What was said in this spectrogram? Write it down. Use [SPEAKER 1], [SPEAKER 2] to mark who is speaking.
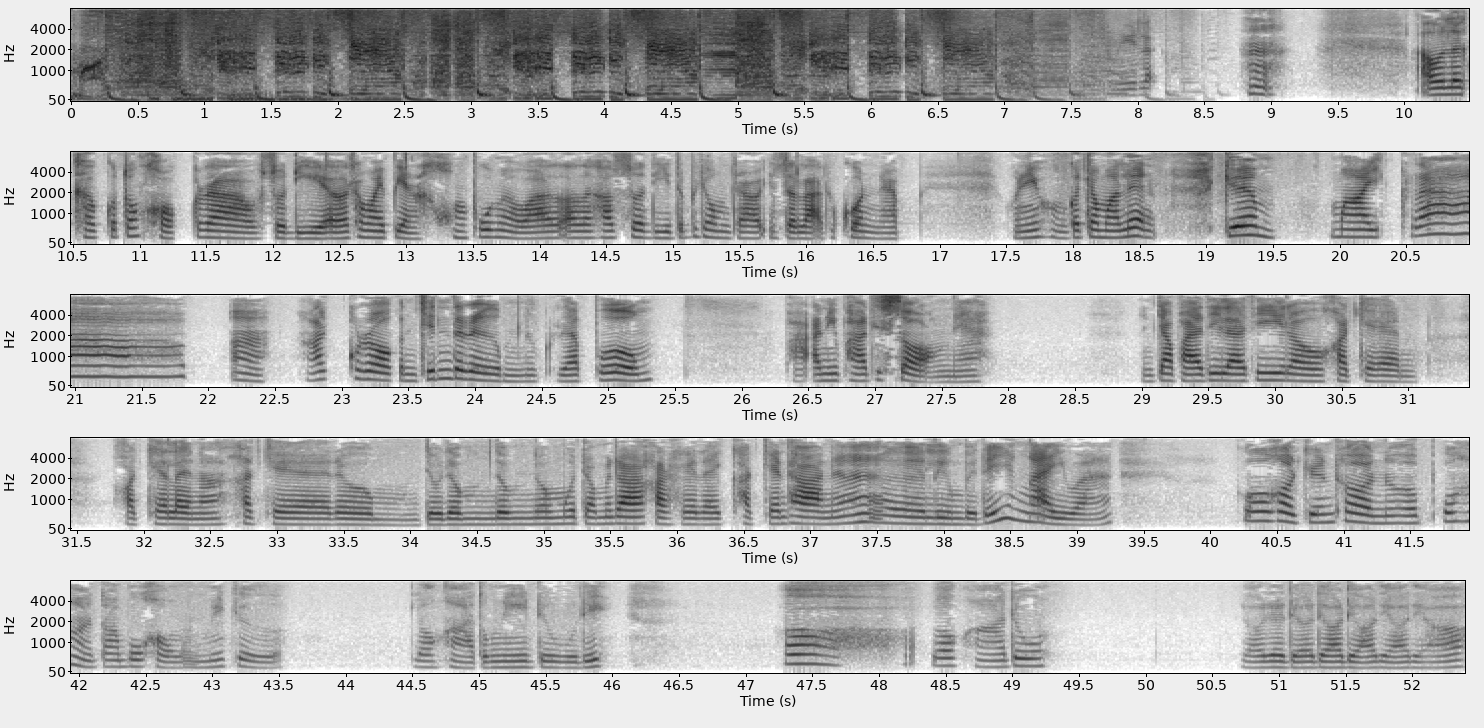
[SPEAKER 1] เอาเลยครับก็ต้องขอกล่าวสวัสดีแล้วทำไมเปลี่ยนคำพูดมาว่าเอาเลยครับ สวัสดีท่านผู้ชมชาวอิสระทุกคนนะครับ วันนี้ผมก็จะมาเล่นเกม Minecraft อะฮาร์ดครอกันเช่นเดิมนะครับผมพาอันนี้พาที่สองเนี่ย ลังจากพาร์ทที่แล้วที่เราขัดแคลนขัดแคลนอะไรนะขัดแคลนเดิมเดี๋ยวเดิมเดิมเดิมก็จำไม่ได้ขัดแคลนอะไรขัดแคลนทานนะเออลืมไปได้ยังไงวะก็ขัดแคลนทานนะครับก็หาตามภูเขามันไม่เจอ ลองหาตรงนี้ดูดิอลองหาดูเดี๋ยวเดี๋ยวเดี๋ยวเดี๋ยวเดี๋ยวเดี๋ยวเดี๋ยว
